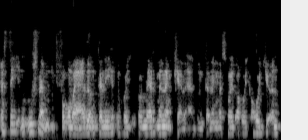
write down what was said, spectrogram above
ezt így most nem fogom eldönteni, hogy, mert, mert nem kell eldöntenem ezt majd, ahogy, ahogy jön.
